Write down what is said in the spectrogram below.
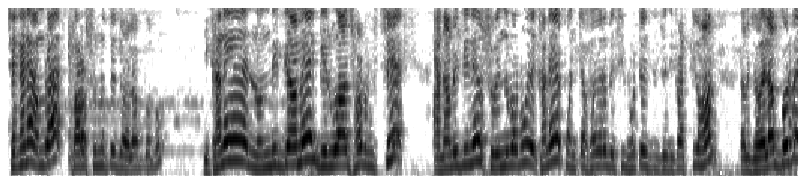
সেখানে আমরা বারো শূন্যতে জয়লাভ করব। এখানে নন্দীগ্রামে গেরুয়া ঝড় উঠছে আগামী দিনে শুভেন্দুবাবু এখানে পঞ্চাশ হাজারের বেশি ভোটে যদি প্রার্থী হন তাহলে জয়লাভ করবে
